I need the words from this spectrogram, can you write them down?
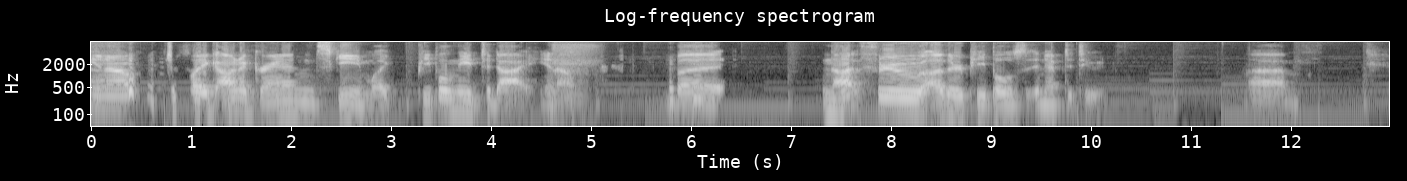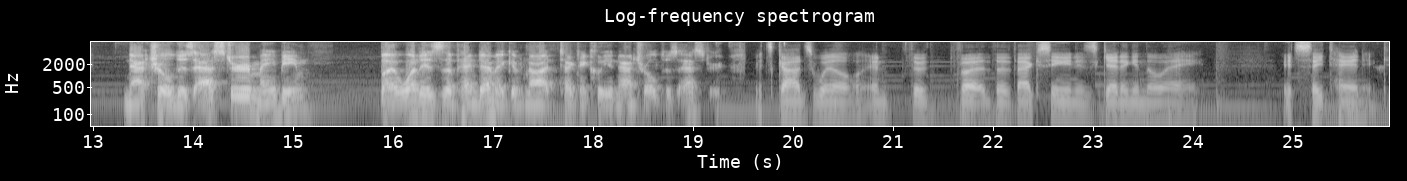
you know? Just like on a grand scheme, like people need to die, you know? But not through other people's ineptitude. Um, natural disaster, maybe. But what is the pandemic if not technically a natural disaster? It's God's will, and the the, the vaccine is getting in the way. It's satanic.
